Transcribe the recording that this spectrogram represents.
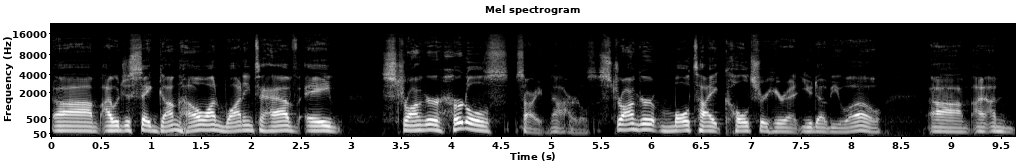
um, I would just say gung ho on wanting to have a stronger hurdles. Sorry, not hurdles. Stronger multi culture here at UWO. Um, I, I'm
